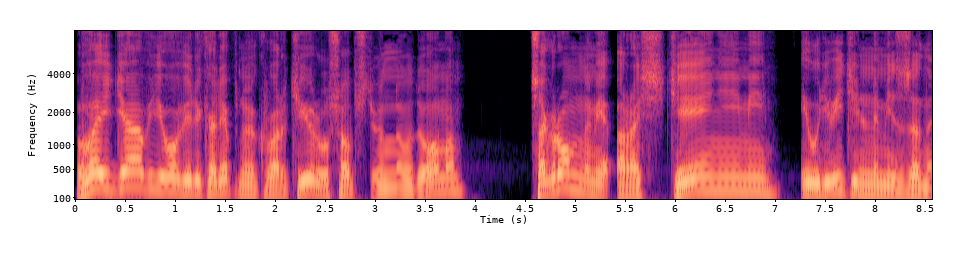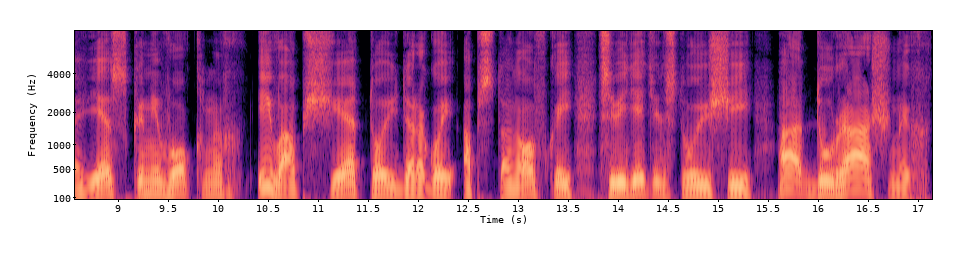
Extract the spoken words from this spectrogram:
Войдя в его великолепную квартиру собственного дома, с огромными растениями и удивительными занавесками в окнах и вообще той дорогой обстановкой, свидетельствующей о дурашных,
